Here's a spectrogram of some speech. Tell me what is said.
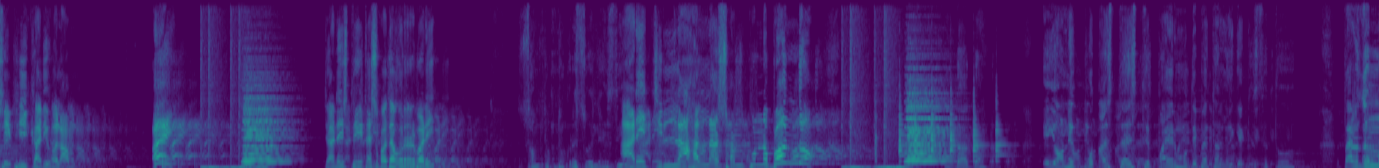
ভালোবেসে ভিখারি হলাম! জানিস তুই এটা সদাগরের বাড়ি? সম্পূর্ণ করে চলে আরে চিল্লা হাল্লা সম্পূর্ণ বন্ধ। দাদা এই অনেক পথ আস্তে আস্তে পায়ের মধ্যে ব্যথা লেগে গেছে তো। তার জন্য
